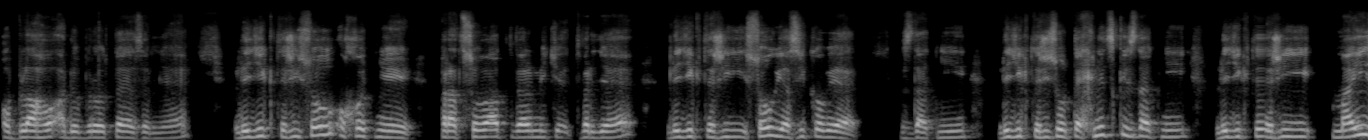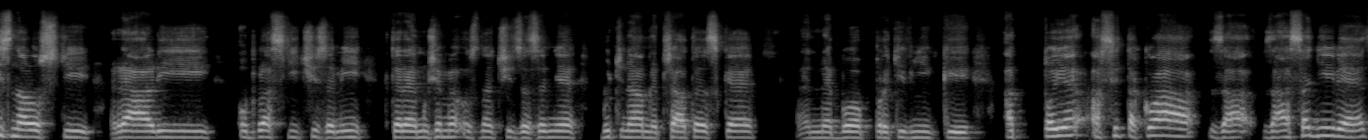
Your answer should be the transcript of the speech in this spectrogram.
o blaho a dobro té země, lidi, kteří jsou ochotni pracovat velmi tě, tvrdě, lidi, kteří jsou jazykově zdatní, lidi, kteří jsou technicky zdatní, lidi, kteří mají znalosti reálí oblastí či zemí, které můžeme označit za země buď nám nepřátelské, nebo protivníky. A to je asi taková zá, zásadní věc,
